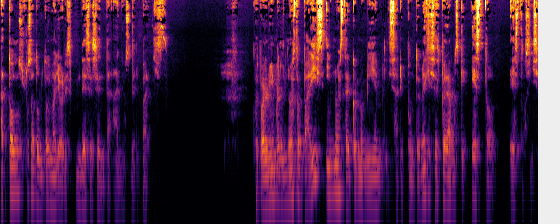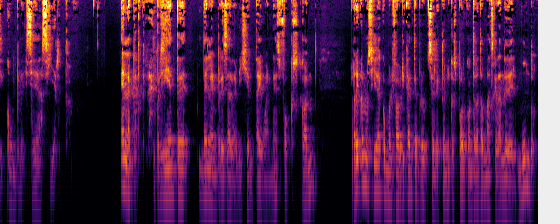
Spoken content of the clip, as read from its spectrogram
a todos los adultos mayores de 60 años del país. Pues por el bien de nuestro país y nuestra economía en belisario.mx esperamos que esto, esto sí se cumpla y sea cierto. En la cartera, el presidente de la empresa de origen taiwanés Foxconn, reconocida como el fabricante de productos electrónicos por contrato más grande del mundo,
